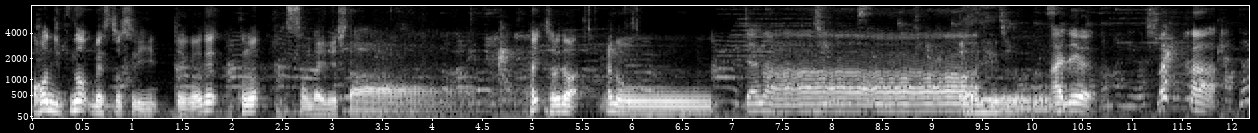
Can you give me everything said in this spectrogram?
本日のベスト3ということで、この3台でした。はい、それでは、あのー、じゃあなアデュー。アデュー。バッハ。ー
